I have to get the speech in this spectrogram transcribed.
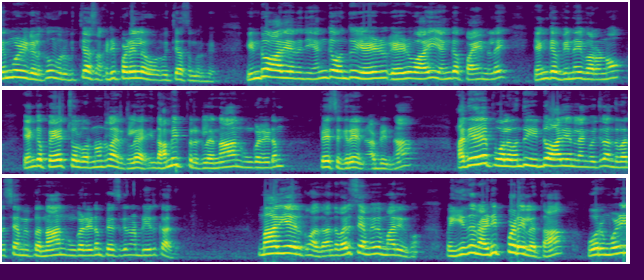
தென்மொழிகளுக்கும் ஒரு வித்தியாசம் அடிப்படையில் ஒரு வித்தியாசம் இருக்குது இண்டோ ஆரியன் எங்கே வந்து எழு எழுவாய் எங்கே பயனிலை எங்கே வினை வரணும் எங்கே பெயர்ச்சொல் வரணுன்றலாம் இருக்குல்ல இந்த அமைப்பு இருக்குல்ல நான் உங்களிடம் பேசுகிறேன் அப்படின்னா அதே போல் வந்து இண்டோ ஆரியன் லாங்குவேஜில் அந்த வரிசை அமைப்பு நான் உங்களிடம் பேசுகிறேன் அப்படி இருக்காது. மாறியே இருக்கும் அது. அந்த வரிசை அமைப்பே மாறி இருக்கும். இப்போ இதன் அடிப்படையில் தான் ஒரு மொழி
